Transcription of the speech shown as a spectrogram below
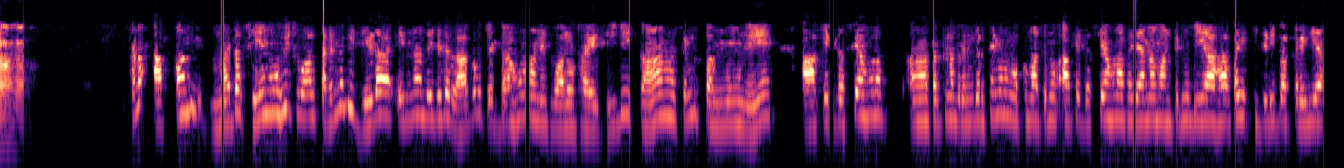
ਹਾਂ ਹਾਂ। ਹਨਾ ਆਪਾਂ ਵੀ ਮੈਂ ਤਾਂ ਸੇਮ ਉਹੀ ਸਵਾਲ ਕਰ ਰਿਹਾ ਵੀ ਜਿਹੜਾ ਇਹਨਾਂ ਦੇ ਜਿਹੜੇ ਰਾਘਵ ਚੱਡਾ ਹੋਣਾ ਨੇ ਸਵਾਲ ਉਠਾਏ ਸੀ ਵੀ ਕਾਹਨ ਸਿੰਘ ਪੰਨੂ ਨੇ ਆ ਕੇ ਦੱਸਿਆ ਹੁਣ ਕੈਪਟਨ ਅਮਰਿੰਦਰ ਸਿੰਘ ਨੂੰ ਮੁੱਖ ਮੰਤਰੀ ਨੂੰ ਆ ਕੇ ਦੱਸਿਆ ਹੋਣਾ ਖਜ਼ਾਨਾ ਮੰਤਰੀ ਨੂੰ ਵੀ ਆਹ ਭਾਈ ਖਿਚੜੀ ਪੱਕ ਰਹੀ ਆ।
